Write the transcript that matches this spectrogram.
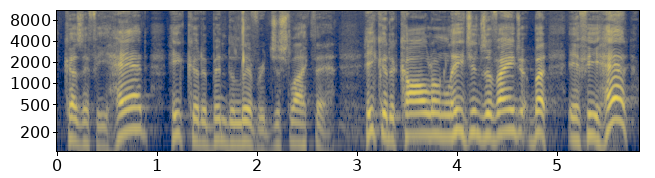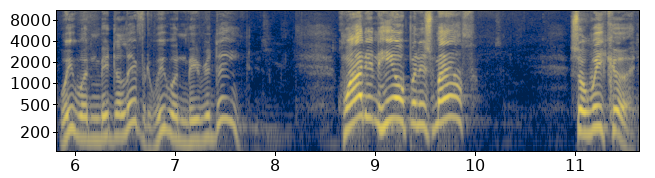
Because if he had, he could have been delivered just like that. He could have called on legions of angels, but if he had, we wouldn't be delivered. We wouldn't be redeemed. Why didn't he open his mouth? So we could.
